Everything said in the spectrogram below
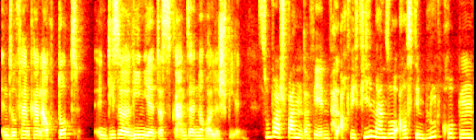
insofern kann auch dort in dieser Linie das Ganze eine Rolle spielen. Super spannend auf jeden Fall, auch wie viel man so aus den Blutgruppen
